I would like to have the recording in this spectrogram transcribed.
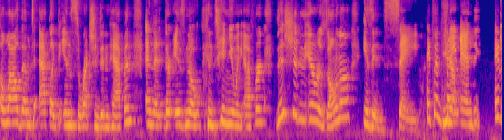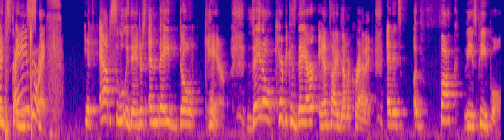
allow them to act like the insurrection didn't happen and that there is no continuing effort. This shit in Arizona is insane. It's insane. You know, and it's, it's dangerous. Insane. It's absolutely dangerous, and they don't care. They don't care because they are anti-democratic, and it's. Fuck these people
